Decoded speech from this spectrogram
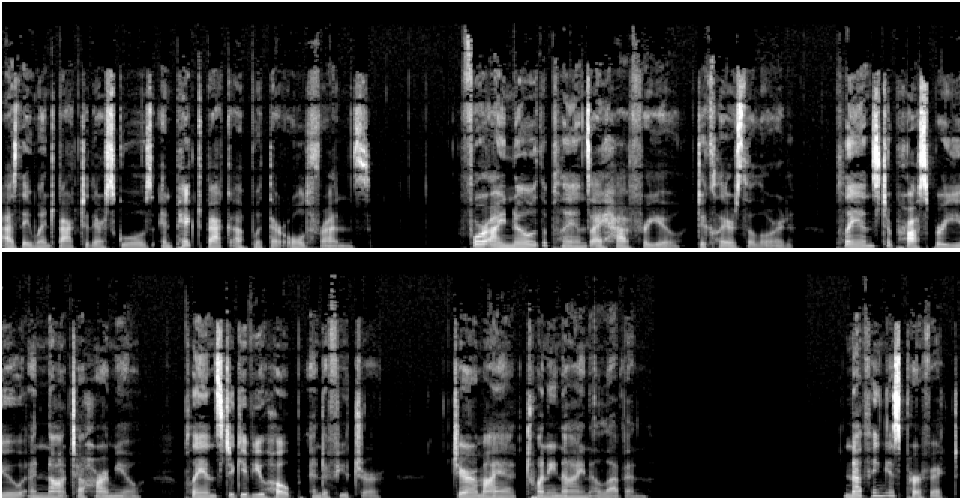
as they went back to their schools and picked back up with their old friends. For I know the plans I have for you, declares the Lord plans to prosper you and not to harm you, plans to give you hope and a future. Jeremiah 29:11. Nothing is perfect,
